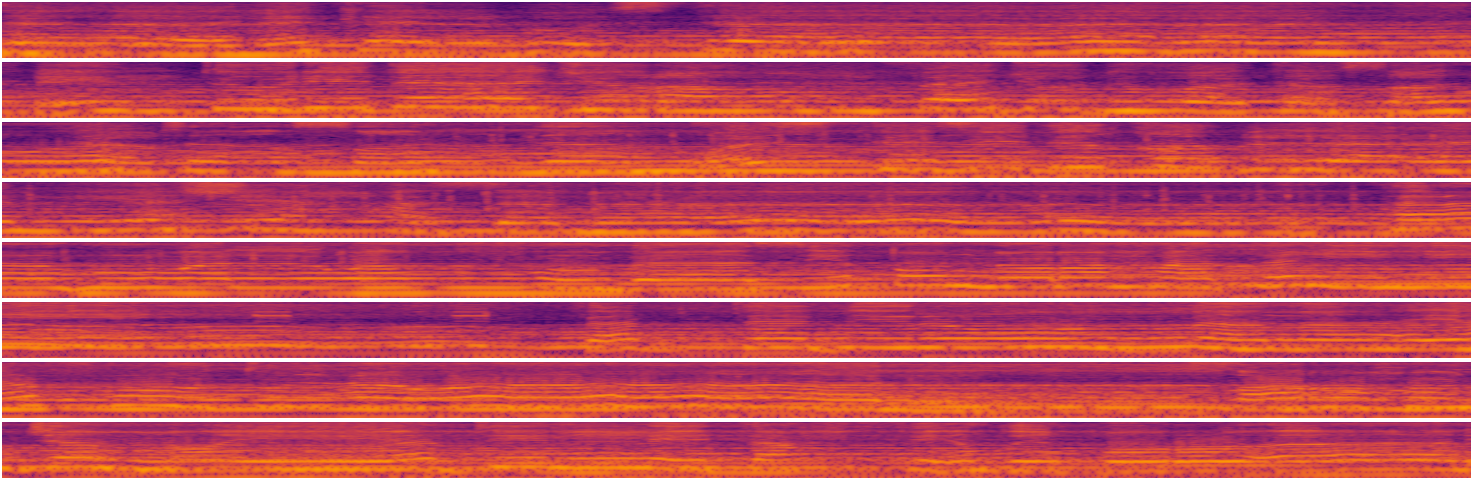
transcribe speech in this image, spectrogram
زهالك البستان. إن ترد أجرهم فجد وتصدق. واستزد قبل أن يشح الزمان. ها هو الوقف باسط رحتيه فابتدر ربما يفوت الأوان. صرح جمعية لتحفظ قرآن.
